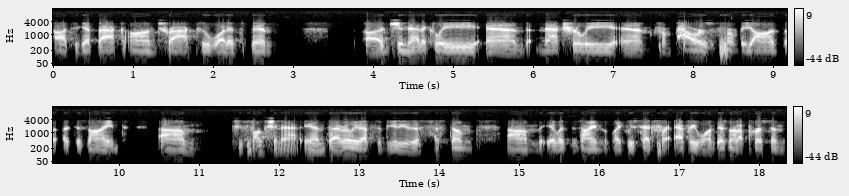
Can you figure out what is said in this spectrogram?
uh, to get back on track to what it's been uh, genetically and naturally and from powers from beyond uh, designed um, to function at. And uh, really, that's the beauty of the system. Um, it was designed, like we said, for everyone. There's not a person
